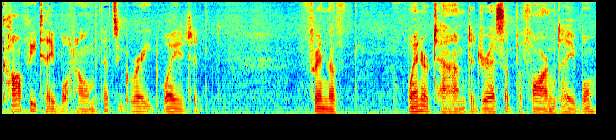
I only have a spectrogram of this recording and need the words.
coffee table at home, but that's a great way to, for in the wintertime, to dress up a farm table.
